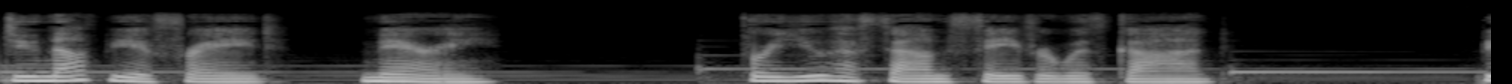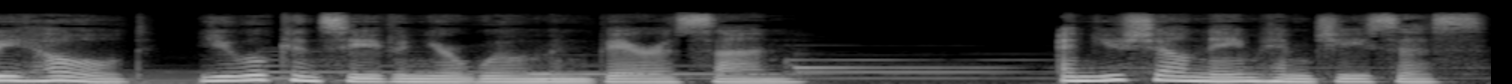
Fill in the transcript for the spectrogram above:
Do not be afraid, Mary, for you have found favor with God. Behold, you will conceive in your womb and bear a son and you shall name him Jesus.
